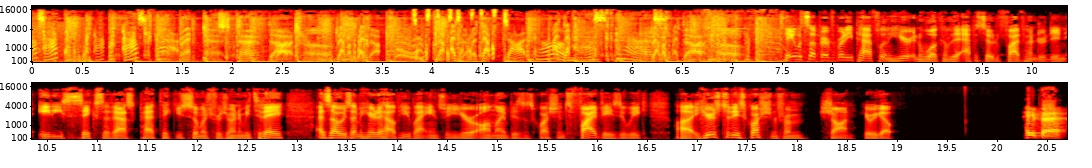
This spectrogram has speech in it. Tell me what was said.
Ask, ask, ask Pat. AskPat.com. Dot com. AskPat. Hey, what's up, everybody? Pat Flynn here, and welcome to episode 586 of Ask Pat. Thank you so much for joining me today. As always, I'm here to help you by answering your online business questions five days a week. Uh, here's today's question from Sean. Here we go. Hey Pat,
